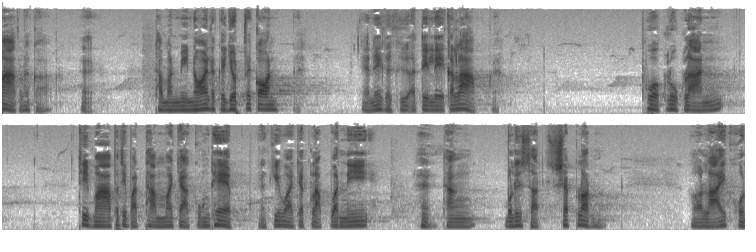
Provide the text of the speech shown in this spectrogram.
มากแล้วก็ถ้ามันมีน้อยแล้วก็ยดไว้ก่อนอันนี้ก็คืออติเลกลาบนะพวกลูกหลานที่มาปฏิบัติธรรมมาจากกรุงเทพคิดว่าจะกลับวันนี้ทางบริษัทเชฟลอนหลายคน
